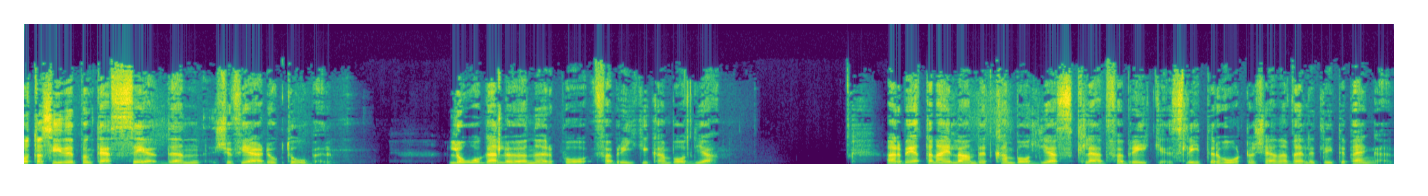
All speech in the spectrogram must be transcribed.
8sidor.se den 24 oktober. Låga löner på fabrik i Kambodja. Arbetarna i landet Kambodjas klädfabriker sliter hårt och tjänar väldigt lite pengar.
